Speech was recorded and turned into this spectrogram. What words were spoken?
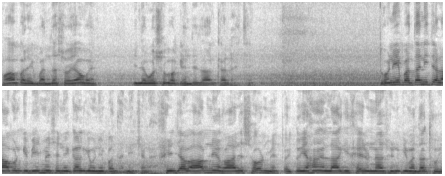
وہاں پر ایک بندہ سویا ہوا ہے۔ اس لیے وہ صبح کا انتظار کر رہے تھے۔ تو انہیں پتہ نہیں چلا آپ ان کے بیچ میں سے نکل کے انہیں پتہ نہیں چلا۔ پھر جب آپ نے غار سور میں، تو ایک تو یہاں اللہ کی خیر الناسن کی مدد ہوئی۔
